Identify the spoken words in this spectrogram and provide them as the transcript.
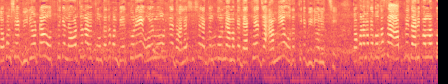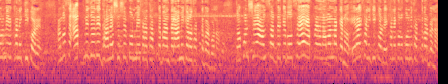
তখন সেই ভিডিওটা ওর থেকে নেওয়ার জন্য আমি ফোনটা যখন বের করি, ওই মুহূর্তে ধানের শীষের একজন কর্মী আমাকে দেখে যে আমি ওদের থেকে ভিডিও নিচ্ছি। তখন আমাকে বলতেছে, আপনি দাঁড়িপাল্লার কর্মী, এখানে কি করেন? আমি বলছি, আপনি যদি ধানের শীষের কর্মী এখানে থাকতে পারেন, তাহলে আমি কেন থাকতে পারব না? তখন সে আনসারদেরকে বলছে আপনারা নামান না কেন? এরা এখানে কি করবে? এখানে কোনো কর্মী থাকতে পারবে না?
